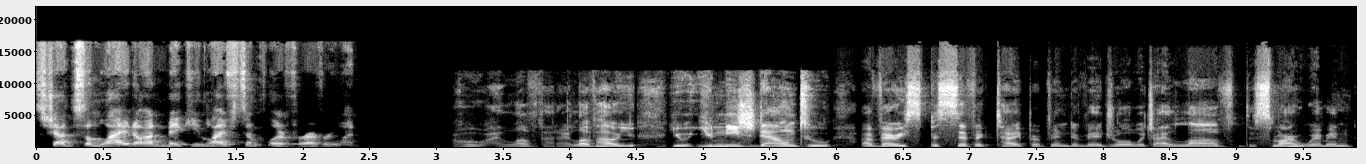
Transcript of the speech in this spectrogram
shed some light on making life simpler for everyone. Oh, I love that. I love how you you you niche down to a very specific type of individual, which I love. The smart mm-hmm. women.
